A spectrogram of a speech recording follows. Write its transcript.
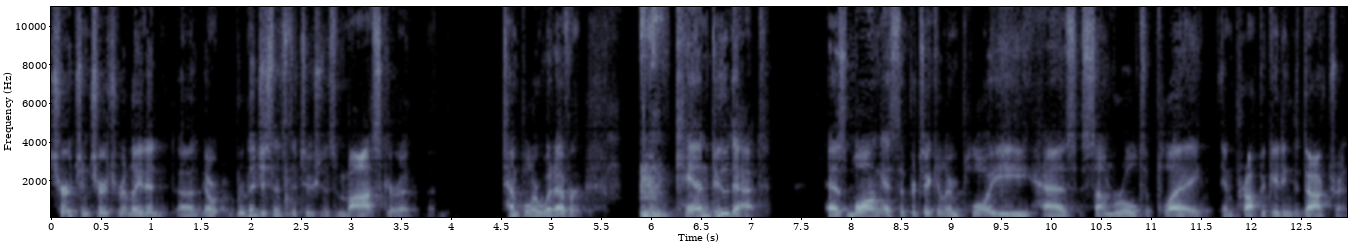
church and church related uh, religious institutions, mosque or a, temple or whatever, can do that as long as the particular employee has some role to play in propagating the doctrine.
